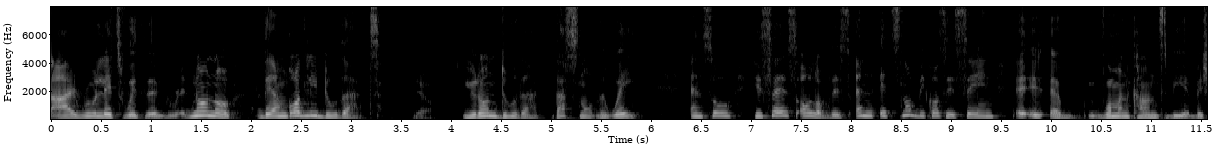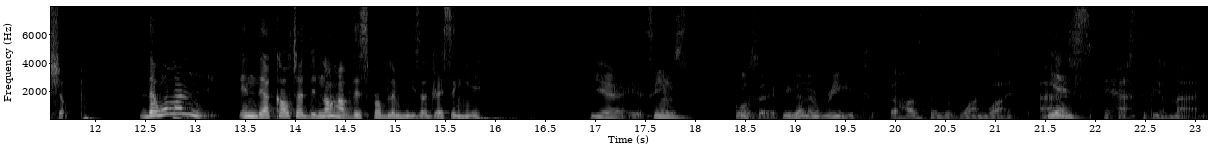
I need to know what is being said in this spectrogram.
I rule it with no, no. The ungodly do that. Yeah. You don't do that. That's not the way. And so he says all of this. And it's not because he's saying a, a woman can't be a bishop. The woman in their culture did not have this problem he's addressing here. Yeah, it seems also if you're going to read the husband of one wife Yes. it has to be a man,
